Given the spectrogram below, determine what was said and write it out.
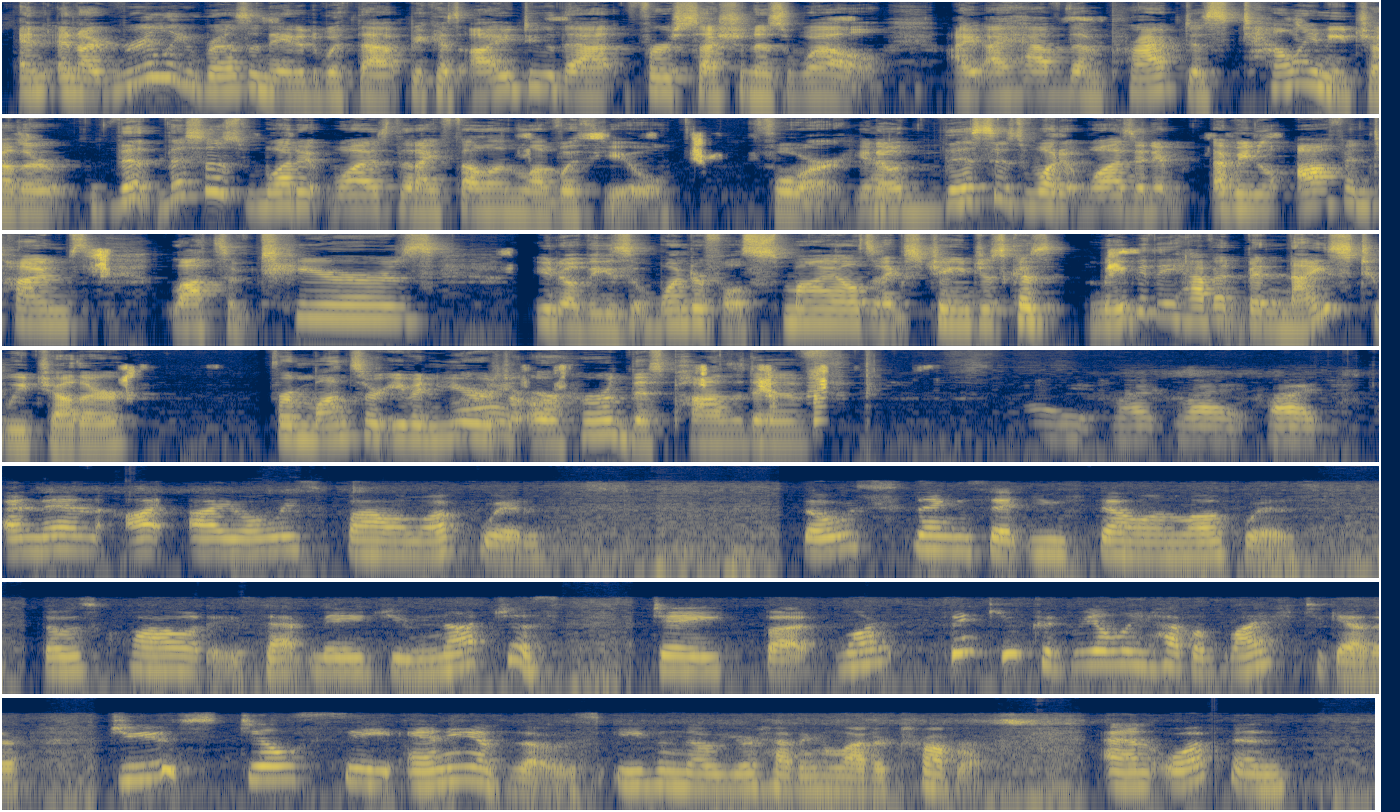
And and I really resonated with that because I do that first session as well. I, I have them practice telling each other th- this is what it was that I fell in love with you for. You know, mm-hmm. this is what it was, and it. I mean, oftentimes lots of tears. You know, these wonderful smiles and exchanges because maybe they haven't been nice to each other for months or even years, Right. or, or heard this positive. Right, right, right, right. And then I, I always follow up with those things that you fell in love with, those qualities that made you not just date, but one think you could really have a life together. Do you still see any of those, even though you're having a lot of trouble? And often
